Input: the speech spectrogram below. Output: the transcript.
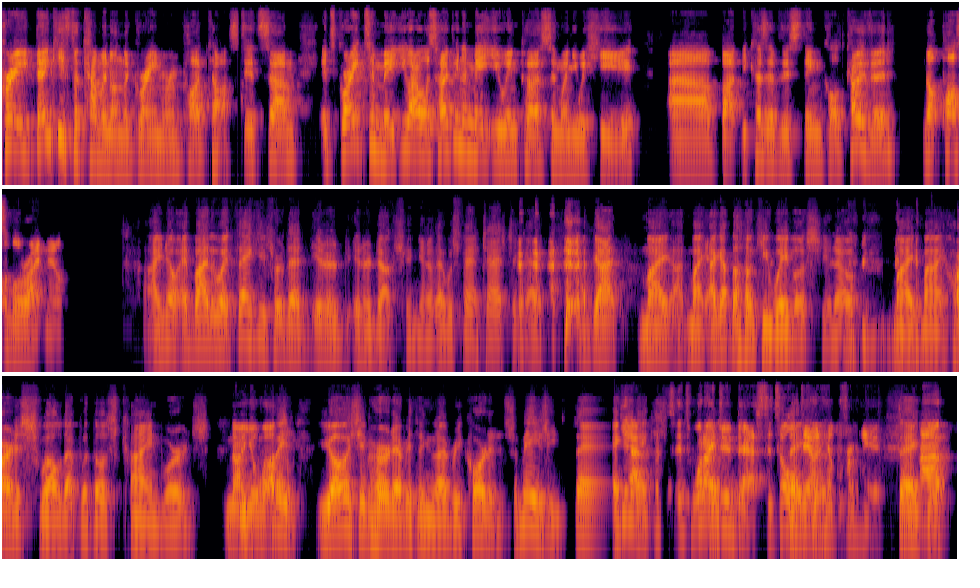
Creed, thank you for coming on the Green Room podcast. It's um, it's great to meet you. I was hoping to meet you in person when you were here, uh, but because of this thing called COVID, not possible right now. I know. And by the way, thank you for that inter- introduction. You know, that was fantastic. I, have got my my I got the hunky huevos. You know, my my heart is swelled up with those kind words. No, you're welcome. Always, you always have heard everything that I've recorded. It's amazing. Thanks. Yeah, thanks. It's, it's, what Thank I do best. It's all Thank downhill you. from here. Thank Uh, you.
